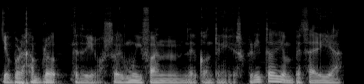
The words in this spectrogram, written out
Yo, por ejemplo, te digo, soy muy fan del contenido escrito. Yo empezaría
